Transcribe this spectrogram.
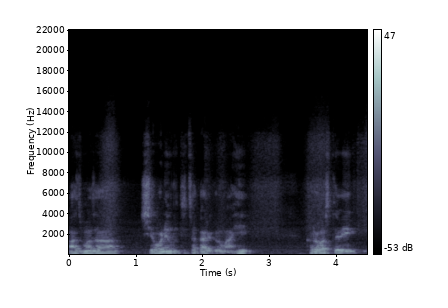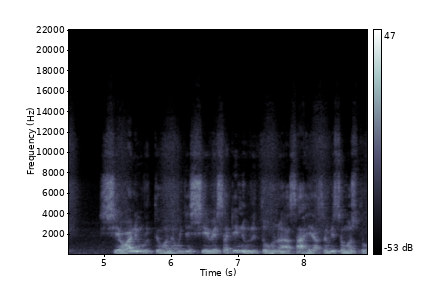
आज माझा सेवानिवृत्तीचा कार्यक्रम आहे. खरं वास्तविक सेवानिवृत्त होणं म्हणजे सेवेसाठी निवृत्त होणं असं आहे असं मी समजतो.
